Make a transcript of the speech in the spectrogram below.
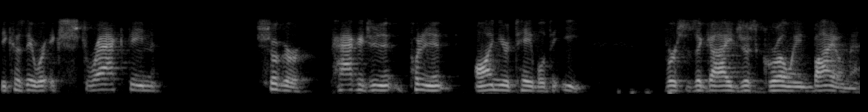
because they were extracting sugar, packaging it, putting it on your table to eat versus a guy just growing biomass.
